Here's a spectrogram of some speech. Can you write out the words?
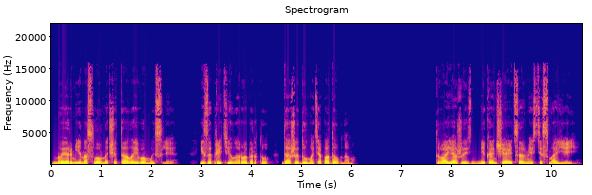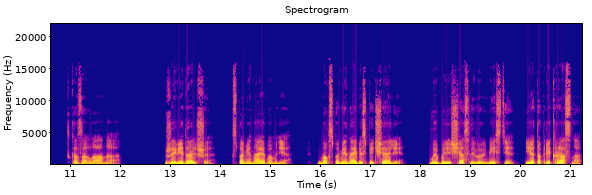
Но Эрмина словно читала его мысли и запретила Роберту даже думать о подобном. «Твоя жизнь не кончается вместе с моей», — сказала она. Живи дальше, вспоминай обо мне. Но вспоминай без печали. Мы были счастливы вместе, и это прекрасно.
